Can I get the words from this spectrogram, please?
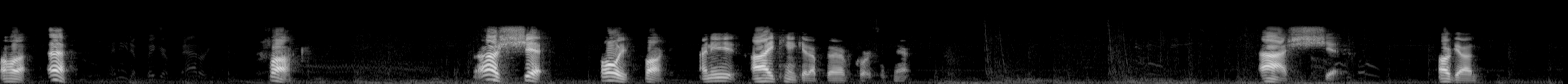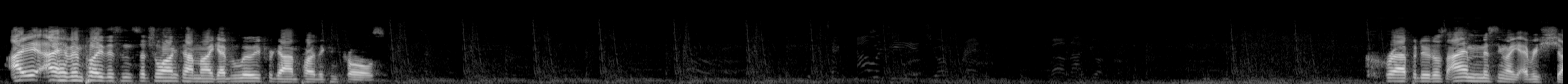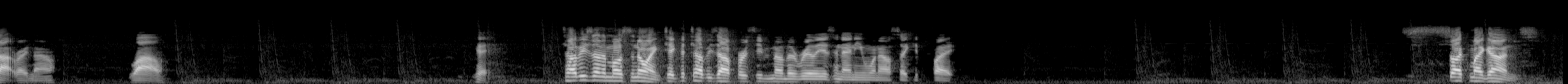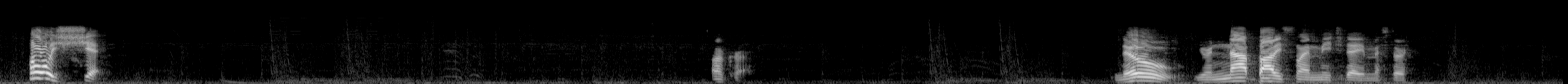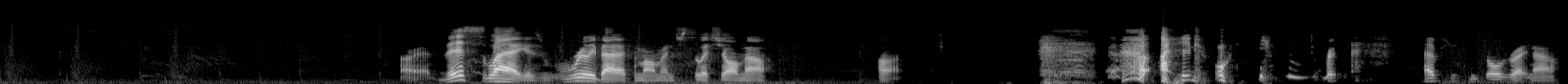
Oh, hold on. Eh! Fuck. Ah, shit. Holy fuck. I need, I can't get up there. Of course I can't. Ah, shit. Oh god. I I haven't played this in such a long time. Like I've literally forgotten part of the controls. Crapadoodles. I am missing like every shot right now. Wow. Okay. Tubbies are the most annoying. Take the Tubbies out first even though there really isn't anyone else I could fight. Suck my guns. Holy shit! Oh crap. No! You're not body slamming me today, mister. Alright, this lag is really bad at the moment, just to let y'all know. Hold on. I don't have his controls right now.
